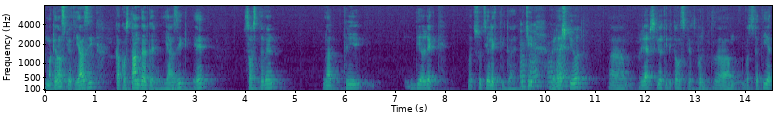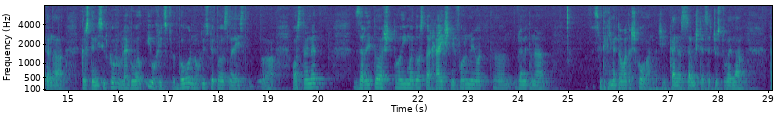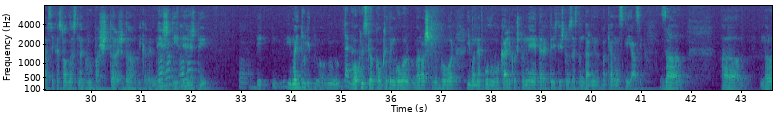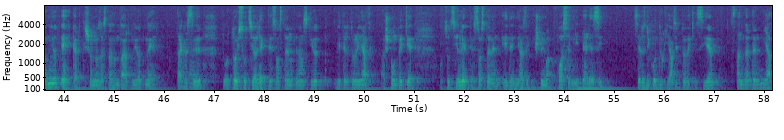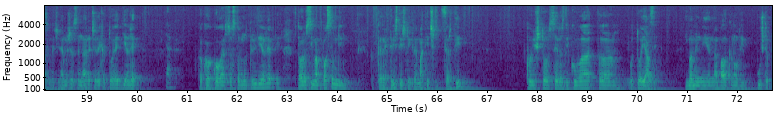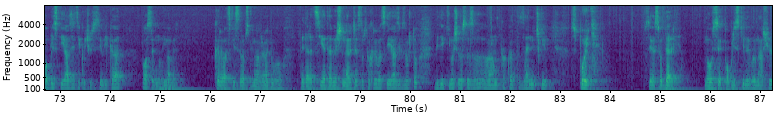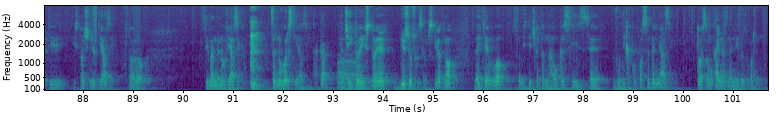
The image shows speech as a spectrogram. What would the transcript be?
македонскиот јазик како стандарден јазик е составен на три диалекти, значи социјалекти тоа е. Значи, uh -huh, велешкиот, прилепскиот и битолскиот. Според во статијата на Крстен Мисирков влегувал и охридскиот говор, но охридскиот подосна е остранет заради тоа што има доста архаични форми од времето на Свети Климентовата школа. Значи, кај нас се уште се чувствува една таа се согласна група што, викаме межди, вежди. И, има и други. Така. Во охридскиот конкретен говор, варошкиот говор, има не полувокали, кој што не е карактеристично за стандардниот македонски јазик. За а, народниот е карактеристично, но за стандардниот не. Така се тој социјалект е составен од македонскиот литературен јазик. А што веќе од социјалект е составен еден јазик и што има посебни белези, се разликува од друг јазик, тој веќе си е стандарден јазик. Значи не може да се нарече дека тоа е диалект. Така. Како кога е составено три диалекти. Второ си има посебни карактеристични граматички црти кои што се разликуваат од тој јазик. Имаме ние на Балканов и уште поблиски јазици кои што се викаат посебно. Имаме хрватски, српски на времето во Федерацијата беше наречен српско-хрватски јазик, зашто? Бидејќи имаше доста за, каква заеднички спојки. Се оддели. Но се поблиски не во нашиот и источниот јазик. Второ, се имаме нов јазик, црногорски јазик, така? Значи и тоа исто е близо со српскиот, но веќе во славистичката наука си се води како посебен јазик. Тоа само кај нас не е дозволено.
